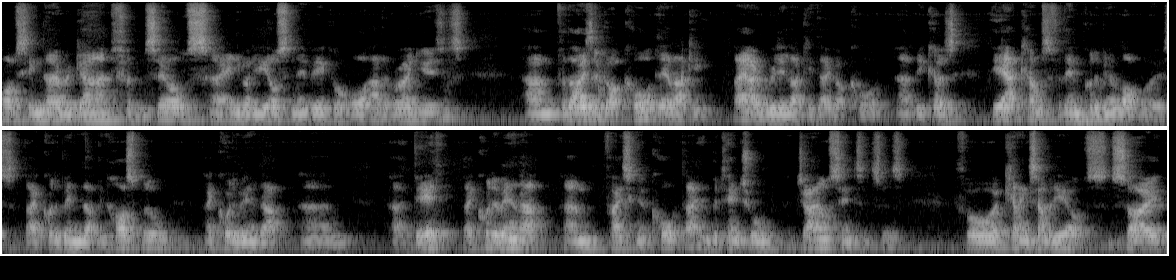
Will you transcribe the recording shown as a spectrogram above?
obviously no regard for themselves, uh, anybody else in their vehicle, or other road users. Um, for those that got caught, they're lucky. They are really lucky they got caught uh, because the outcomes for them could have been a lot worse. They could have ended up in hospital. They could have ended up um, uh, dead. They could have ended up um, facing a court date and potential jail sentences for killing somebody else. So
